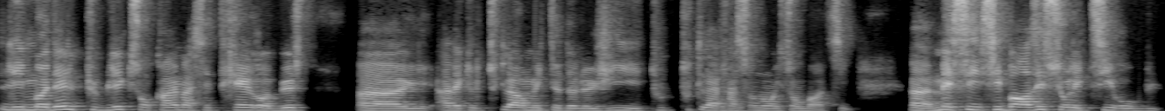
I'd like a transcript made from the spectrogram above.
les modèles publics sont quand même assez très robustes euh, avec toute leur méthodologie et toute la mhm. façon dont ils sont bâtis. Euh, mais c'est basé sur les tirs au but.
